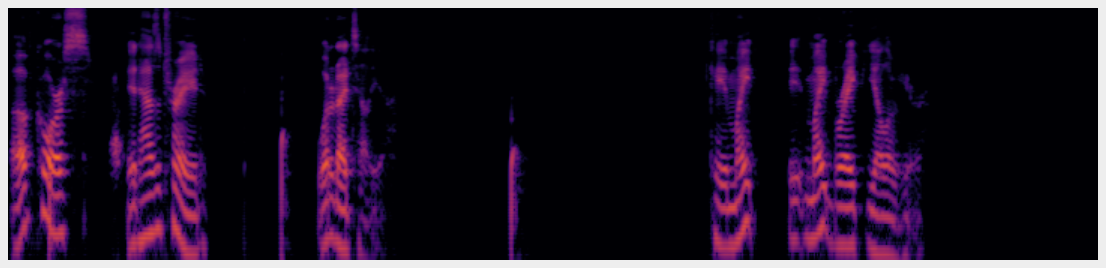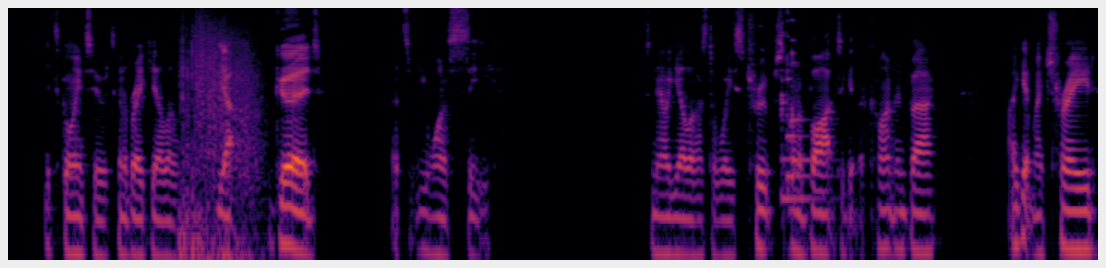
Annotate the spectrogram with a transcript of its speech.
Of course, it has a trade. What did I tell you? Okay, it might it might break yellow here. It's going to. It's going to break yellow. Yeah, good. That's what you want to see. So now yellow has to waste troops on a bot to get their continent back. I get my trade.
